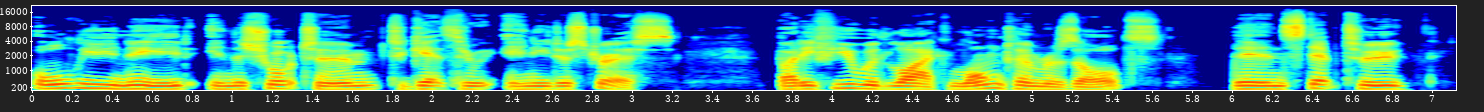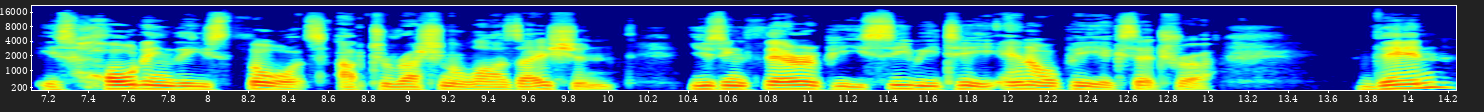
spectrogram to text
all you need in the short term to get through any distress. But if you would like long term results, then step two is holding these thoughts up to rationalization using therapy, CBT, NLP, etc. Then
